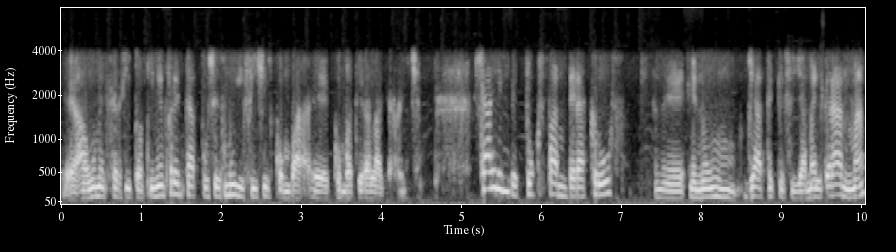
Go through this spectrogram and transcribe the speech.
eh, a un ejército a quien enfrentar, pues es muy difícil eh, combatir a la guerrilla. Salen de Tuxpan, Veracruz, eh, en un yate que se llama el Granma,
